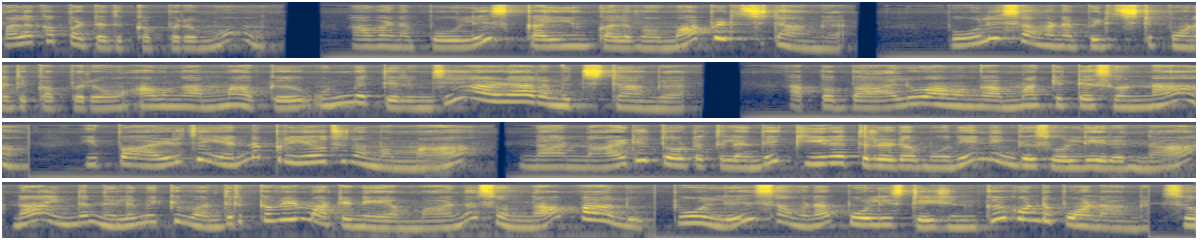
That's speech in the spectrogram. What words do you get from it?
பழக்கப்பட்டதுக்கப்புறமும் அவனை போலீஸ் கையும் களவுமா பிடிச்சிட்டாங்க. போலீஸ் அவனை பிடிச்சிட்டு போனதுக்கப்புறம் அவங்க அம்மாவுக்கு உண்மை தெரிஞ்சு அழ ஆரம்பிச்சிட்டாங்க. அப்போ பாலு அவங்க அம்மா கிட்ட சொன்னா இப்போ அழுது என்ன பிரயோஜனம் அம்மா? நான் நாயுடு தோட்டத்துலேருந்து கீரை திருடும் போதே நீங்கள் சொல்லியிருந்தா நான் இந்த நிலைமைக்கு வந்திருக்கவே மாட்டேனே அம்மான்னு சொன்னா பாலு. போலீஸ் அவனை போலீஸ் ஸ்டேஷனுக்கு கொண்டு போனாங்க. ஸோ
